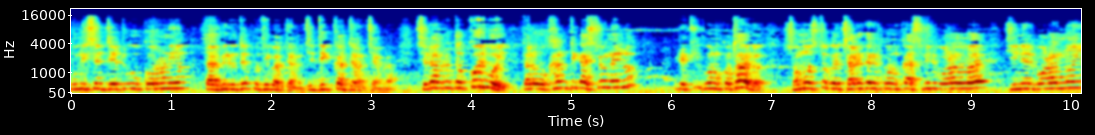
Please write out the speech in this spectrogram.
পুলিশের যেটুকু করণীয় তার বিরুদ্ধে প্রতিবাদ জানাচ্ছি ধিক্ষার জানাচ্ছি আমরা। সেটা আমরা তো করবোই। তাহলে ওখান থেকে আসলেও নাইলো? এটা কি কোনো কথা হলো? সমস্ত ছাড়ি দেন, কোনো কাশ্মীর বর্ডার নয় চীনের বর্ডার নয়,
